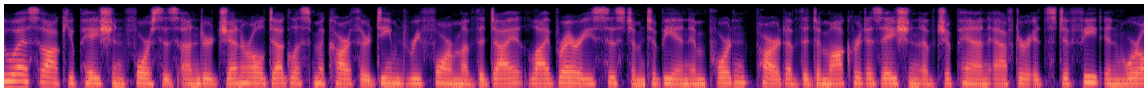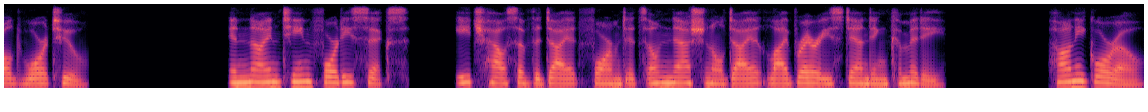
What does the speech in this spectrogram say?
U.S. occupation forces under General Douglas MacArthur deemed reform of the Diet Library system to be an important part of the democratization of Japan after its defeat in World War II. In 1946, each house of the Diet formed its own National Diet Library Standing Committee. Hani Goro,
